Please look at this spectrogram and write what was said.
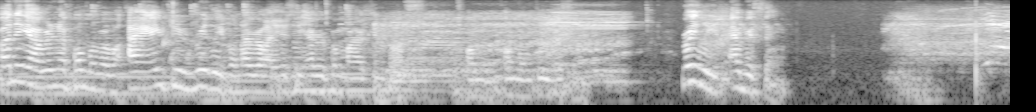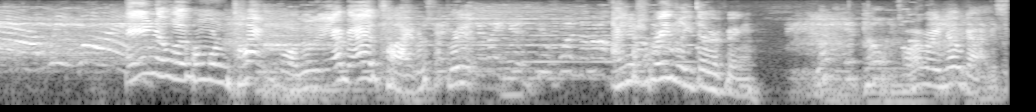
Funny, yeah, we're in a problem about I actually really when I realized the every American bus on on the Blue Listen. Really, everything. Yeah! We won! I didn't know what someone type was. Every other time, I just I just really everything. Let's get going. I already know, guys.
